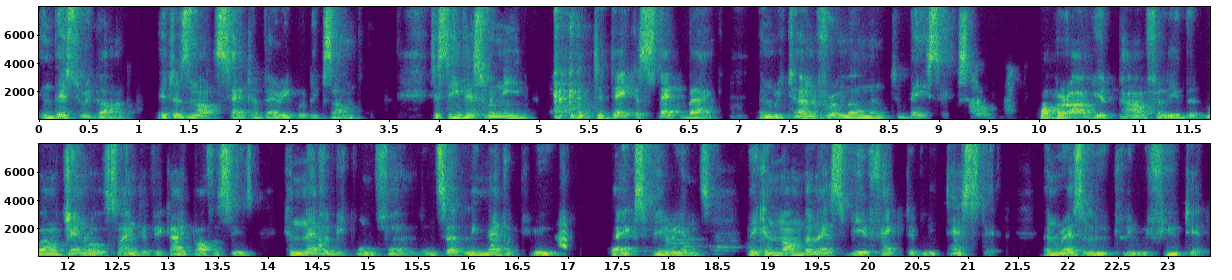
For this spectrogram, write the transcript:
in this regard, it has not set a very good example. To see this, we need to take a step back and return for a moment to basics. Popper argued powerfully that while general scientific hypotheses can never be confirmed and certainly never proved by experience, they can nonetheless be effectively tested and resolutely refuted.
